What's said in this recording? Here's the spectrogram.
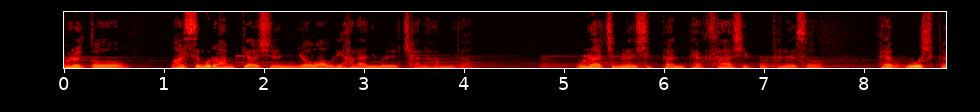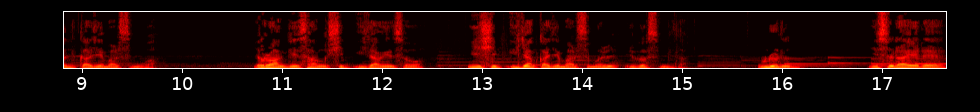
오늘 또 말씀으로 함께 하시는 여호와 우리 하나님을 찬양합니다. 오늘 아침에는 10편 145편에서 150편까지의 말씀과 열왕기상 12장에서 22장까지의 말씀을 읽었습니다. 오늘은 이스라엘의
